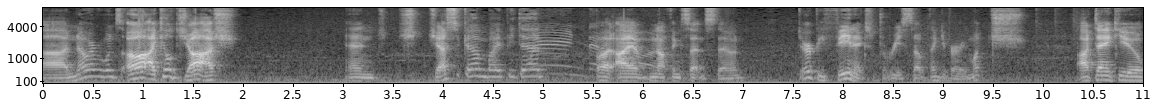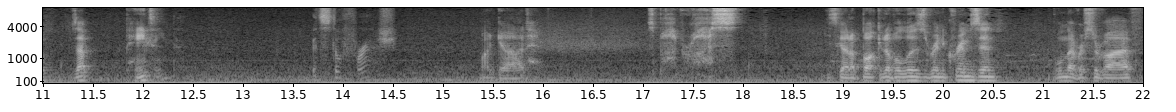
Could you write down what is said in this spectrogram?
Uh, no, everyone's... Oh, I killed Josh. And J Jessica might be dead. But I have nothing set in stone. Derpy Phoenix with the resub. Thank you very much. Uh, thank you. Is that painting? It's still fresh. My god. It's Bob Ross. He's got a bucket of alizarin crimson. We'll never survive.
